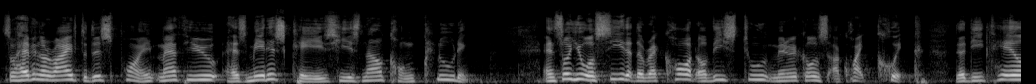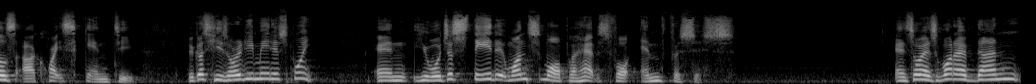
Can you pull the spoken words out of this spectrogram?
So, having arrived to this point, Matthew has made his case. He is now concluding. And so you will see that the record of these two miracles are quite quick. The details are quite scanty because he's already made his point. And he will just state it once more, perhaps for emphasis. And so, as what I've done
